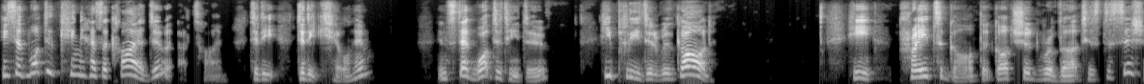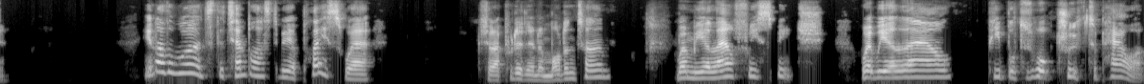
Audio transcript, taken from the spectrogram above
He said, "What did King Hezekiah do at that time? Did he did he kill him? Instead, what did he do? He pleaded with God. He prayed to God that God should revert his decision. In other words, the temple has to be a place where, should I put it in a modern term, when we allow free speech, where we allow people to talk truth to power,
